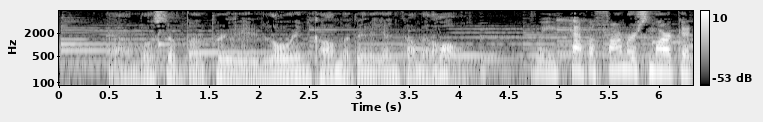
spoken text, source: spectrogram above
Uh, most of them are pretty low income, if any income at all. We have a farmer's market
